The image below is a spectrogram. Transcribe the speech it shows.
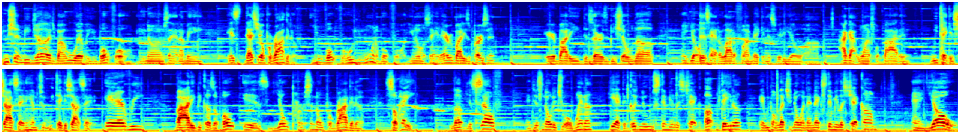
you shouldn't be judged by whoever you vote for. You know what I'm saying? I mean, it's that's your prerogative. You vote for who you want to vote for. You know what I'm saying? Everybody's a person. Everybody deserves to be shown love. And yo, just had a lot of fun making this video. Um, I got one for Biden. We taking shots at him too. We taking shots at everybody because a vote is your personal prerogative. So hey, love yourself and just know that you're a winner. He had the good news stimulus check updater, and we're gonna let you know when the next stimulus check come. And yo,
